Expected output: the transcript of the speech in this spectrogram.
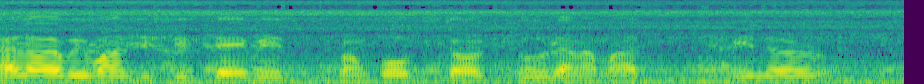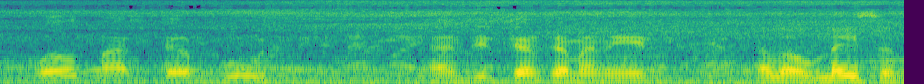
Hello everyone, this is David from Gold Star Tool and I'm at Miller Weldmaster booth. And this gentleman is Hello, Mason.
